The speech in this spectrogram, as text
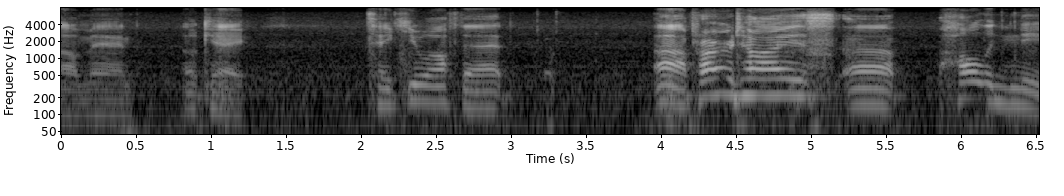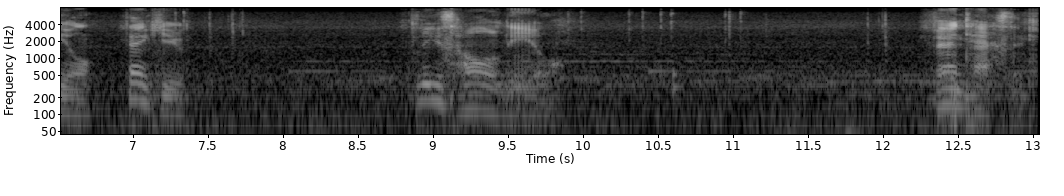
Oh man. Okay. Take you off that. Ah, prioritize uh, hauling Neil. Thank you. Please haul Neil. Fantastic.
